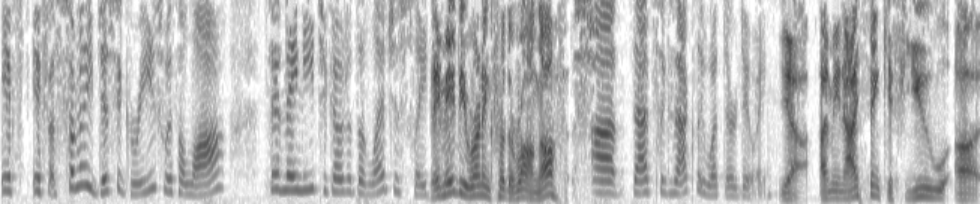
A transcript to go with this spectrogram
If if somebody disagrees with a law, then they need to go to the legislature. They may be running for the wrong office. Uh, that's exactly what they're doing. Yeah, I mean, I think if you uh,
